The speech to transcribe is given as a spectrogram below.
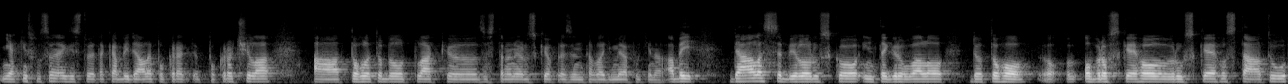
nějakým způsobem existuje, tak aby dále pokročila. A tohle to byl tlak eh, ze strany ruského prezidenta Vladimira Putina, aby dále se Bělorusko integrovalo do toho obrovského ruského státu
